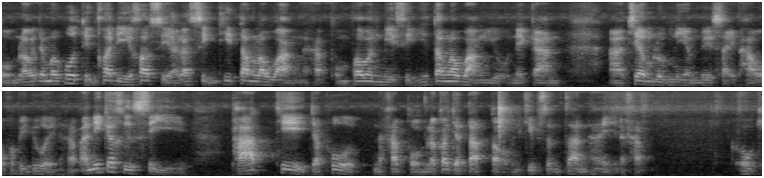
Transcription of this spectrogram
ผมเราก็จะมาพูดถึงข้อดีข้อเสียและสิ่งที่ต้องระวังนะครับ ผมเพราะมันมีสิ่งที่ต้องระวังอยู่ในการเชื่อมลูมิเนียมโดยใส่เพาเข้าไปด้วยนะครับ อันนี้ก็คือ 4 พาร์ทที่จะพูดนะครับ ผมแล้วก็จะตัดต่อเป็นคลิปสั้นๆให้นะครับโอเค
